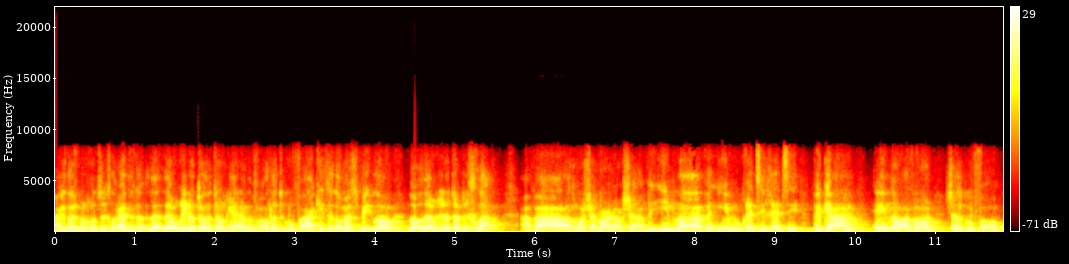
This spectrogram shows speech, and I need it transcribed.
הקדוש ברוך הוא צריך לרדת, להוריד אותו לתור גיהנם לפחות לתקופה, כי זה לא מספיק לו לא להוריד אותו בכלל. אבל כמו שאמרנו עכשיו, ואם לאו, ואם הוא חצי חצי, וגם אין לו עוון של גופו,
